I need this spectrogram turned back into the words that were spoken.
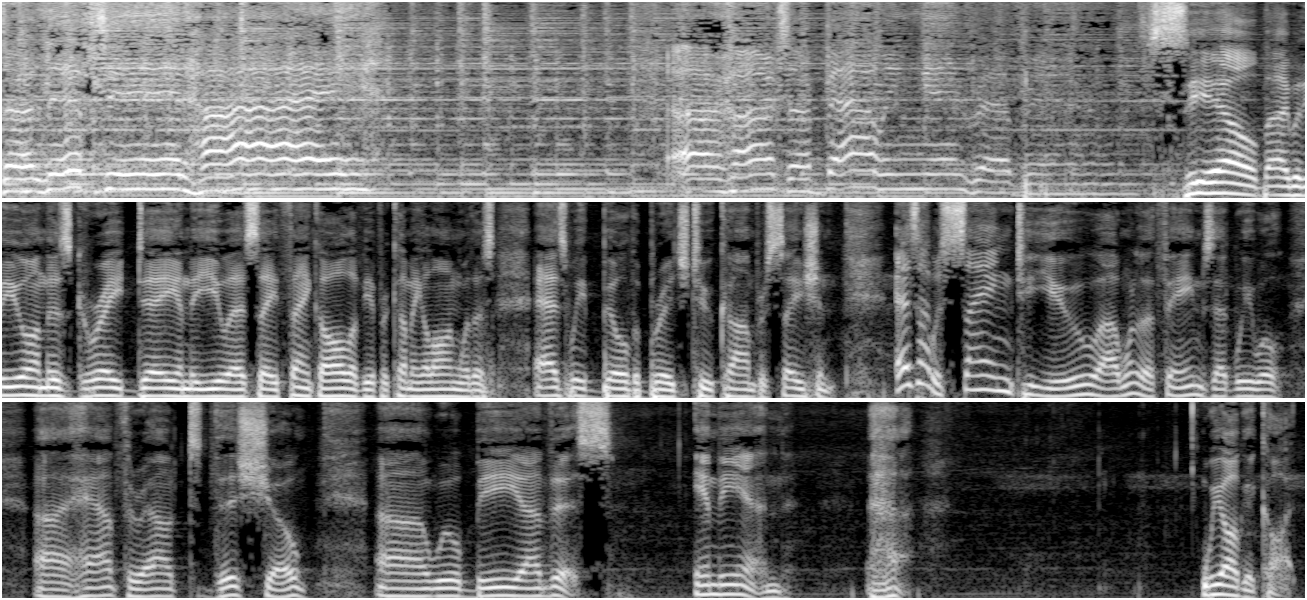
Hands are lifted high. Our hearts are bowing in reverence. CL back with you on this great day in the USA. Thank all of you for coming along with us as we build the bridge to conversation. As I was saying to you, uh, one of the themes that we will uh, have throughout this show uh, will be uh, this. In the end, we all get caught.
